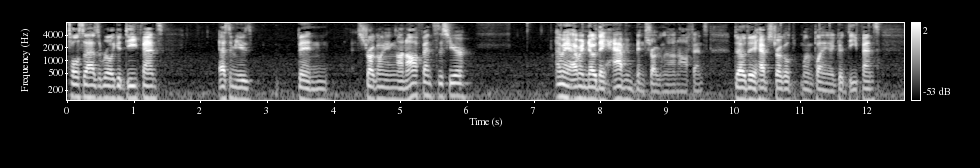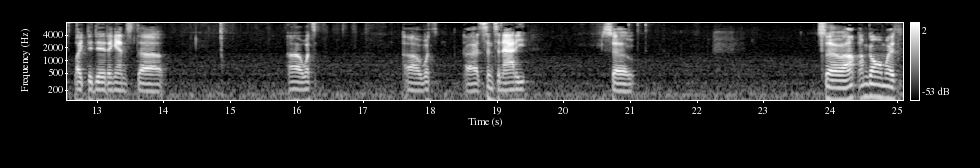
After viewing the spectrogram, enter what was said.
Tulsa has a really good defense. SMU's been struggling on offense this year. I mean, I mean, no, they haven't been struggling on offense, though they have struggled when playing a good defense, like they did against uh, uh, what's uh, what's uh, Cincinnati. So, so I'm going with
